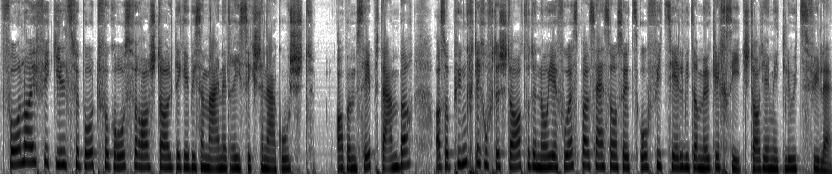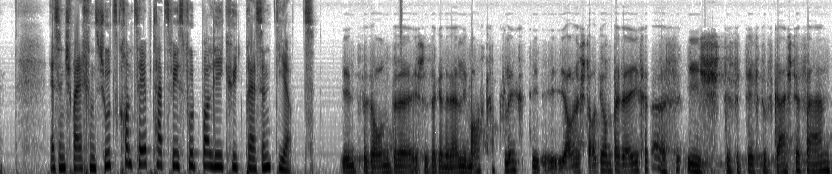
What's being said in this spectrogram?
Vorläufig gilt das Verbot von Grossveranstaltungen bis am 31. August. Ab dem September, also pünktlich auf den Start der neuen Fußballsaison, soll es offiziell wieder möglich sein, die Stadien mit Leuten zu füllen. Ein entsprechendes Schutzkonzept hat die Swiss Football League heute präsentiert. Insbesondere ist es eine generelle Maskenpflicht in, allen Stadionbereichen. Es ist der Verzicht auf Gästefans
